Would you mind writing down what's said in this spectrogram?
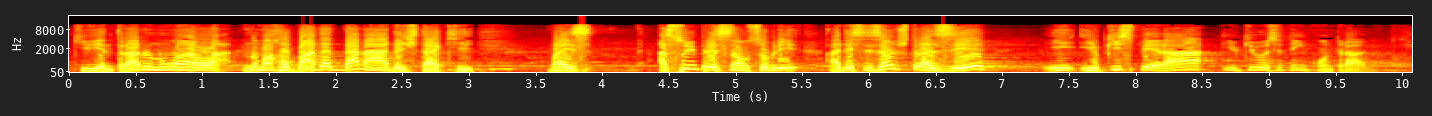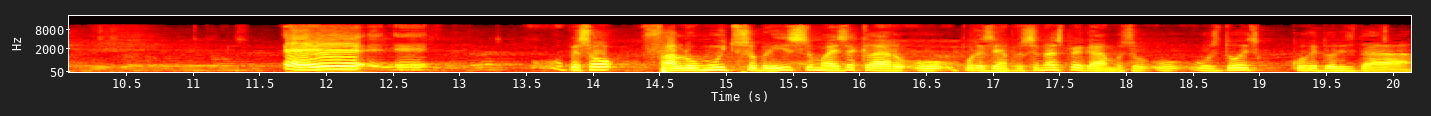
que entraram numa, numa roubada danada de estar aqui. Mas a sua impressão sobre a decisão de trazer e, e o que esperar e o que você tem encontrado? É, é, é, o pessoal falou muito sobre isso, mas é claro, o, por exemplo, se nós pegarmos o, o, os dois corredores da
